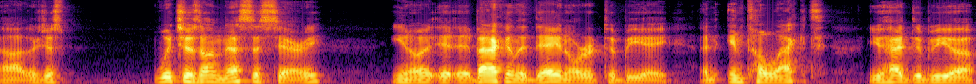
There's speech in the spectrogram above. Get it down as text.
Uh, they're just, which is unnecessary. You know, it, it, back in the day, in order to be a an intellect, you had to be a,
